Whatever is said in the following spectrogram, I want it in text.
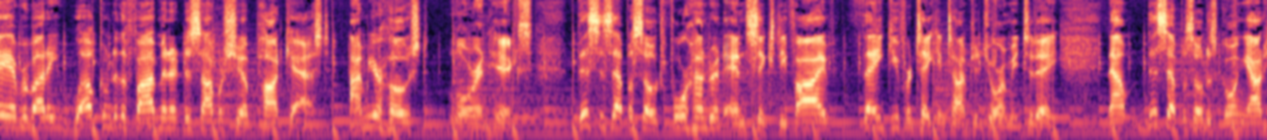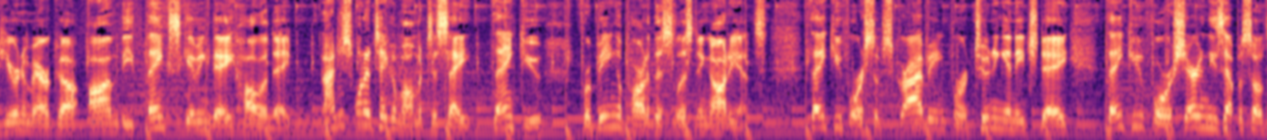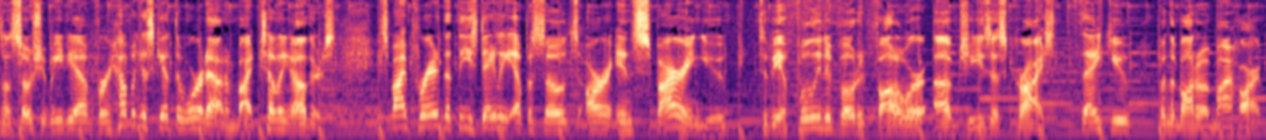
Hey, everybody, welcome to the 5 Minute Discipleship Podcast. I'm your host, Loren Hicks. This is episode 465. Thank you for taking time to join me today. Now, this episode is going out here in America on the Thanksgiving Day holiday. And I just want to take a moment to say thank you for being a part of this listening audience. Thank you for subscribing, for tuning in each day. Thank you for sharing these episodes on social media, for helping us get the word out and by telling others. It's my prayer that these daily episodes are inspiring you to be a fully devoted follower of Jesus Christ. Thank you from the bottom of my heart.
